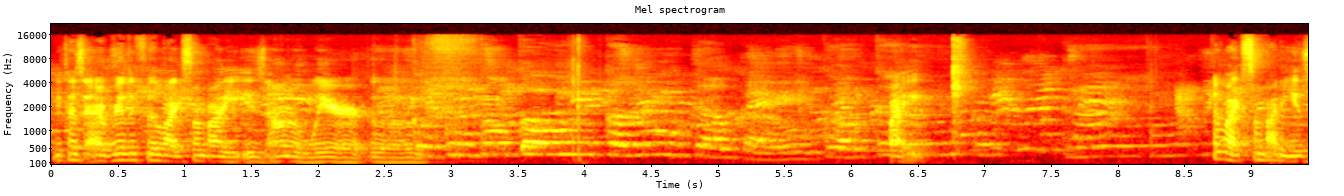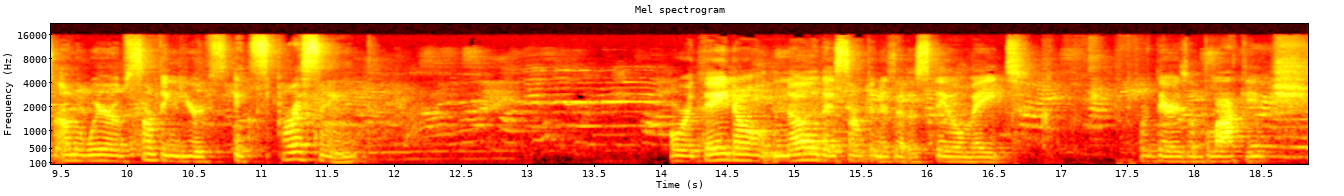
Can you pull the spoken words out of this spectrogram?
Because I really feel like somebody is unaware of like I feel like somebody is unaware of something you're expressing or they don't know that something is at a stalemate or there's a blockage.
